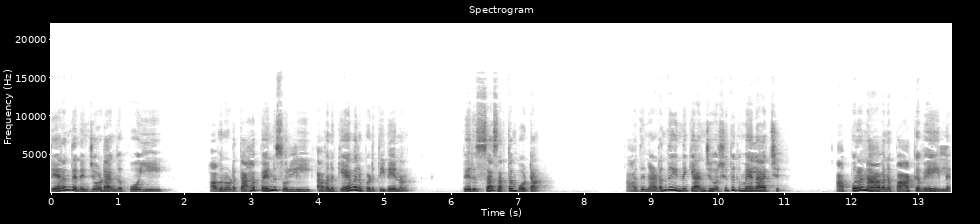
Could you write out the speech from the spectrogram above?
திறந்த நெஞ்சோட அங்க போய் அவனோட தகப்பேன்னு சொல்லி அவனை கேவலப்படுத்தினேனான் பெருசா சத்தம் போட்டான். அது நடந்து இன்னைக்கு அஞ்சு வருஷத்துக்கு மேல ஆச்சு. அப்புறம் நான் அவனை பார்க்கவே இல்லை.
